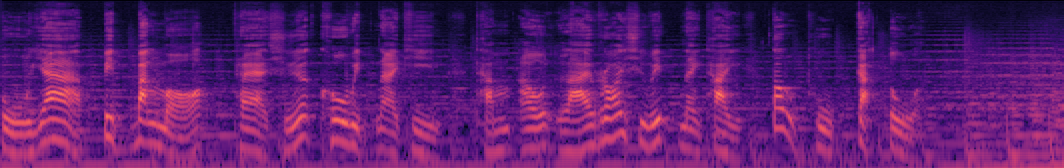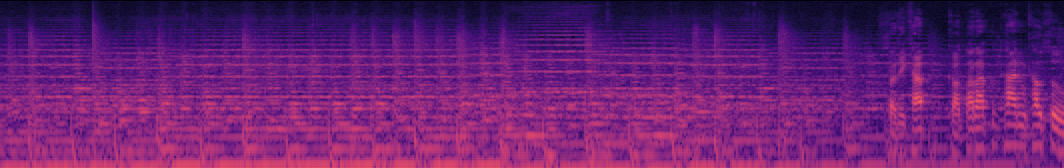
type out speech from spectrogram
ปู่ย่าปิดบังหมอ แพร่เชื้อโควิด -19 ทำเอาหลายร้อยชีวิตในไทยต้องถูกกักตัว สวัสดีครับ ขอต้อนรับทุกท่านเข้าสู่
